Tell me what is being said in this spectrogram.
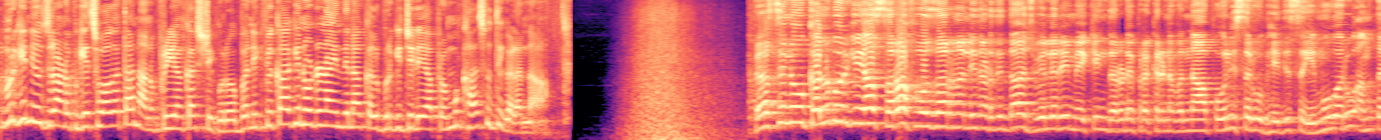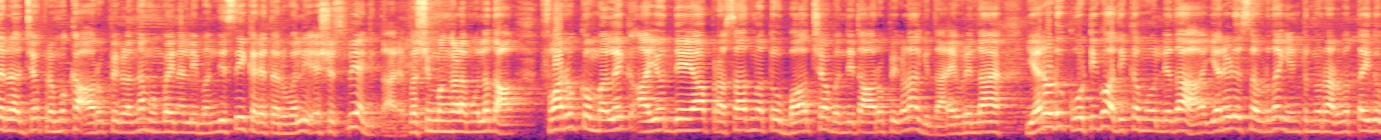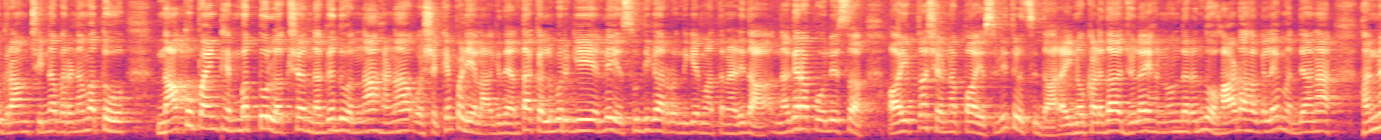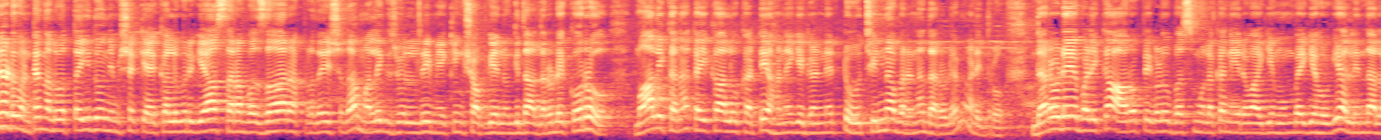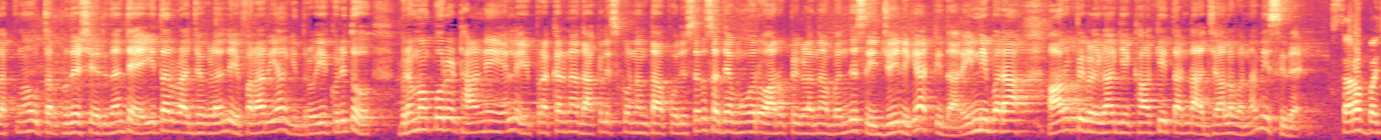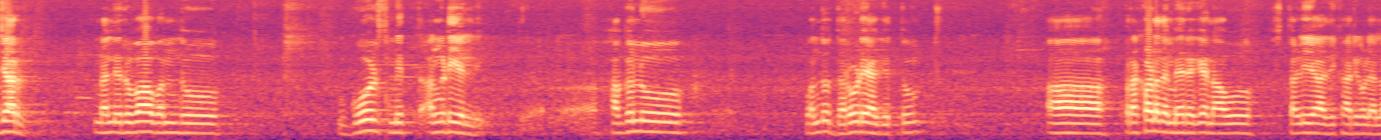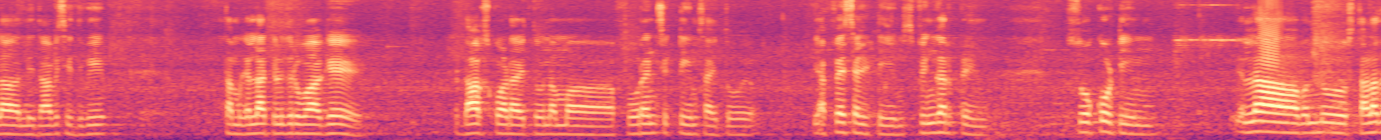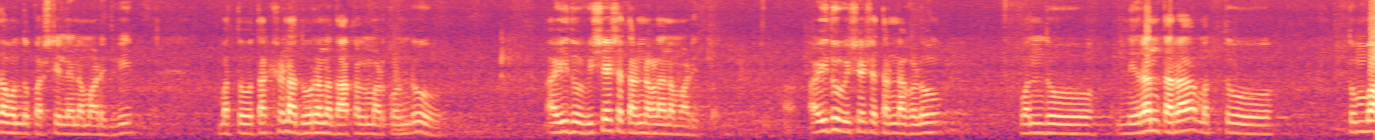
Kalaburagi news ರಾಣಪ್ಗೆ ಸ್ವಾಗತ. ನಾನು ಪ್ರಿಯಾಂಕಾ ಶ್ರೀಗುರು. ಬನ್ನಿ ಕ್ವಿಕ್ ಆಗಿ ನೋಡೋಣ ಇಂದಿನ ಕಲಬುರಗಿ ಜಿಲ್ಲೆಯ ಪ್ರಮುಖ ಸುದ್ದಿಗಳನ್ನು. ಎಸ್ಸಿನು ಕಲಬುರಗಿಯ ಸರಾಫ್ ಬಜಾರ್ನಲ್ಲಿ ನಡೆದಿದ್ದ ಜ್ಯುವೆಲ್ಲರಿ ಮೇಕಿಂಗ್ ದರೋಡೆ ಪ್ರಕರಣವನ್ನ ಪೊಲೀಸರು ಭೇದಿಸಿ ಮೂವರು ಅಂತಾರಾಜ್ಯ ಪ್ರಮುಖ ಆರೋಪಿಗಳನ್ನು ಮುಂಬೈನಲ್ಲಿ ಬಂಧಿಸಿ ಕರೆತರುವಲ್ಲಿ ಯಶಸ್ವಿಯಾಗಿದ್ದಾರೆ. ಪಶ್ಚಿಮ ಬಂಗಾಳ ಮೂಲದ ಫಾರೂಕ್ ಮಲಿಕ್ ಅಯೋಧ್ಯೆಯ ಪ್ರಸಾದ್ ಮತ್ತು ಬಾದ್ಶಾ ಬಂಧಿತ ಆರೋಪಿಗಳಾಗಿದ್ದಾರೆ. ಇವರಿಂದ ಎರಡು ಕೋಟಿಗೂ ಅಧಿಕ ಮೌಲ್ಯದ ಎರಡು ಸಾವಿರದ ಎಂಟುನೂರ ಅರವತ್ತೈದು ಗ್ರಾಂ ಚಿನ್ನಭರಣ ಮತ್ತು ನಾಲ್ಕು ಪಾಯಿಂಟ್ ಎಂಬತ್ತು ಲಕ್ಷ ನಗದುವನ್ನು ಹಣ ವಶಕ್ಕೆ ಪಡೆಯಲಾಗಿದೆ ಅಂತ ಕಲಬುರಗಿಯಲ್ಲಿ ಸುದ್ದಿಗಾರರೊಂದಿಗೆ ಮಾತನಾಡಿದ ನಗರ ಪೊಲೀಸ್ ಆಯುಕ್ತ ಶರಣಪ್ಪ ಎಸ್ಡಿ ತಿಳಿಸಿದ್ದಾರೆ. ಇನ್ನು ಕಳೆದ ಜುಲೈ ಹನ್ನೊಂದರಂದು ಹಾಡ ಹಗಲೇ ಮಧ್ಯಾಹ್ನ ಹನ್ನೆರಡು ಗಂಟೆ ನಲವತ್ತೈದು ನಿಮಿಷಕ್ಕೆ ಕಲಬುರಗಿಯ ಸರಬಜಾರ್ ಪ್ರದೇಶದ ಮಲಿಕ್ ಜ್ಯುವೆಲ್ಲರಿ ಮೇಕಿಂಗ್ ಶಾಪ್ಗೆ ನುಗ್ಗಿದ ದರೋಡೆಕೋರರು ಮಾಲೀಕನ ಕೈಕಾಲು ಕಟ್ಟಿ ಹಣೆಗೆ ಗಣ್ಣೆಟ್ಟು ಚಿನ್ನಾಭರಣ ದರೋಡೆ ಮಾಡಿದ್ರು. ದರೋಡೆ ಬಳಿಕ ಆರೋಪಿಗಳು ಬಸ್ ಮೂಲಕ ನೇರವಾಗಿ ಮುಂಬೈಗೆ ಹೋಗಿ ಅಲ್ಲಿಂದ ಲಕ್ನೋ, ಉತ್ತರ ಪ್ರದೇಶ ಸೇರಿದಂತೆ ಇತರ ರಾಜ್ಯಗಳಲ್ಲಿ ಫರಾರಿಯಾಗಿದ್ರು. ಈ ಕುರಿತು ಬ್ರಹ್ಮಪುರ ಠಾಣೆಯಲ್ಲಿ ಪ್ರಕರಣ ದಾಖಲಿಸಿಕೊಂಡಂತಹ ಪೊಲೀಸರು ಸದ್ಯ ಮೂವರು ಆರೋಪಿಗಳನ್ನು ಬಂಧಿಸಿ ಜೈಲಿಗೆ ಅಟ್ಟಿದ್ದಾರೆ. ಇನ್ನಿಬ್ಬರ ಆರೋಪಿಗಳಿಗಾಗಿ ಖಾಕಿ ತಂಡ ಜಾಲವನ್ನು ಬೀಸಿದೆ. ಸರಫ್ ಬಜಾರ್ನಲ್ಲಿರುವ ಒಂದು ಗೋಲ್ಡ್ ಸ್ಮಿತ್ ಅಂಗಡಿಯಲ್ಲಿ ಹಗಲು ಒಂದು ದರೋಡೆಯಾಗಿತ್ತು. ಪ್ರಕರಣದ ಮೇರೆಗೆ ನಾವು ಸ್ಥಳೀಯ ಅಧಿಕಾರಿಗಳೆಲ್ಲ ಅಲ್ಲಿ ಧಾವಿಸಿದ್ವಿ. ತಮಗೆಲ್ಲ ತಿಳಿದಿರುವ ಹಾಗೆ ಡಾಗ್ ಸ್ಕ್ವಾಡ್ ಆಯಿತು, ನಮ್ಮ ಫೋರೆನ್ಸಿಕ್ ಟೀಮ್ಸ್ ಆಯಿತು F S L teams finger print SOCO team, ಎಲ್ಲ ಒಂದು ಸ್ಥಳದ ಒಂದು ಪರಿಶೀಲನೆ ಮಾಡಿದ್ವಿ. ಮತ್ತು ತಕ್ಷಣ ದೂರನ್ನು ದಾಖಲು ಮಾಡಿಕೊಂಡು ಐದು ವಿಶೇಷ ತಂಡಗಳನ್ನು ಮಾಡಿತ್ತು. ಐದು ವಿಶೇಷ ತಂಡಗಳು ಒಂದು ನಿರಂತರ ಮತ್ತು ತುಂಬ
